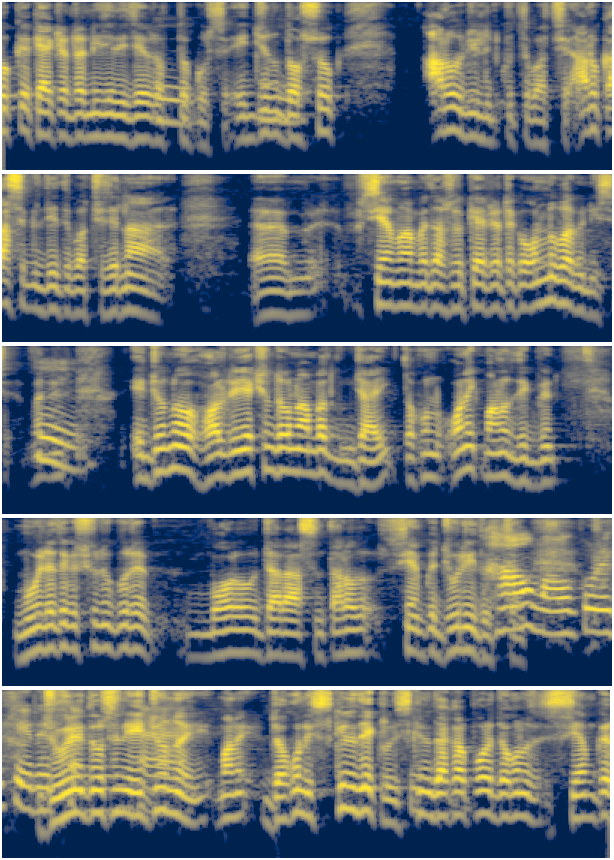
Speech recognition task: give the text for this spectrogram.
ওকে ক্যারেক্টারটা নিজে নিজে রপ্ত করছে। এই জন্য দর্শক আরও রিলেট করতে পারছে আরও কাছে যেতে পারছে যে না সিয়াম আহমেদ আসলে ক্যারেক্টারটাকে অন্যভাবে নিছে। মানে এর জন্য হল রিয়াকশন যখন আমরা যাই তখন অনেক মানুষ দেখবেন মহিলা থেকে শুরু করে বড় যারা আছেন তারাও সিয়ামকে জড়িয়ে ধরছেন। জড়িয়ে ধরছেন এই হ্যাঁ। জন্যই। মানে যখন স্ক্রিনে দেখল স্ক্রিনে দেখার পরে যখন সিয়ামকে।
